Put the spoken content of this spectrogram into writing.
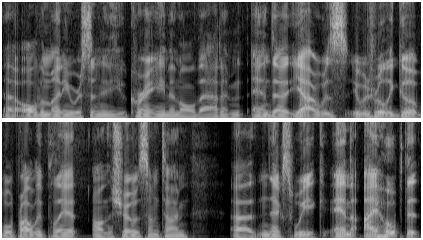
uh, all the money we're sending to Ukraine and all that. And and uh, yeah, it was it was really good. We'll probably play it on the show sometime uh, next week. And I hope that.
